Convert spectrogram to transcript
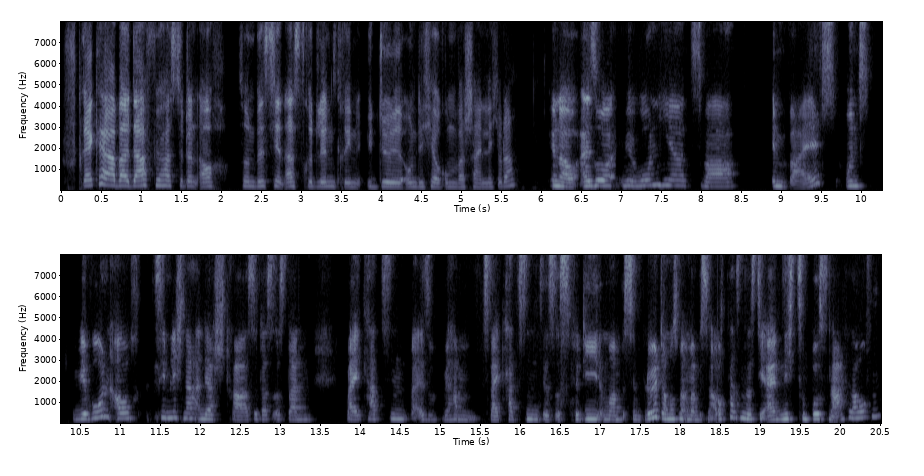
Strecke, aber dafür hast du dann auch so ein bisschen Astrid Lindgren-Idyll um dich herum wahrscheinlich, oder? Genau, also wir wohnen hier zwar im Wald und wir wohnen auch ziemlich nah an der Straße. Das ist dann bei Katzen, also wir haben zwei Katzen, das ist für die immer ein bisschen blöd, da muss man immer ein bisschen aufpassen, dass die einem nicht zum Bus nachlaufen.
